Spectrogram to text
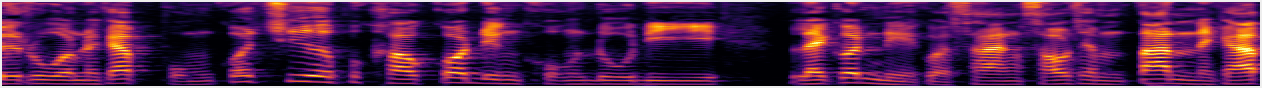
ยรวมนะครับผมก็เชื่อพวกเขาก็ดึงคงดูดี และก็เหนือกว่าทางเซาท์แฮมป์ตันนะครับ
